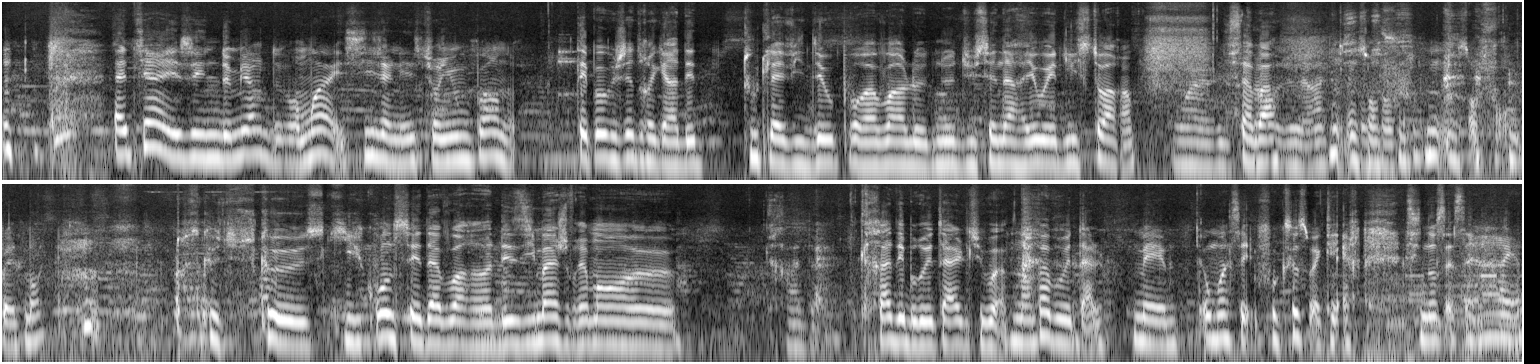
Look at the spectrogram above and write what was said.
ah tiens, et j'ai une demi-heure devant moi et si j'allais sur YouPorn, t'es pas obligé de regarder toute la vidéo pour avoir le nœud du scénario et de l'histoire. hein. ça va, général, on s'en fout, on s'en fout complètement. Parce que ce, que, ce qui compte, c'est d'avoir euh, des images vraiment euh, crades. crades et brutales, tu vois. Non, pas brutales, mais au moins il faut que ce soit clair. Sinon, ça sert à rien.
